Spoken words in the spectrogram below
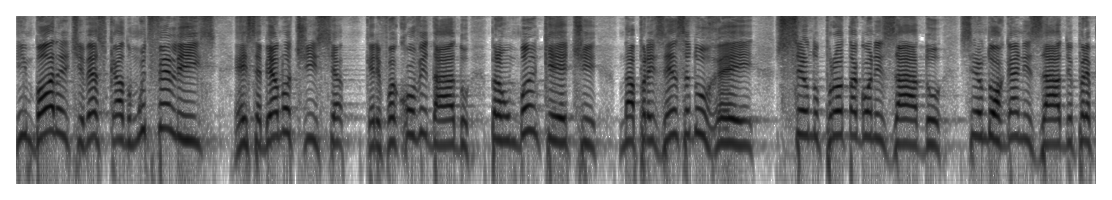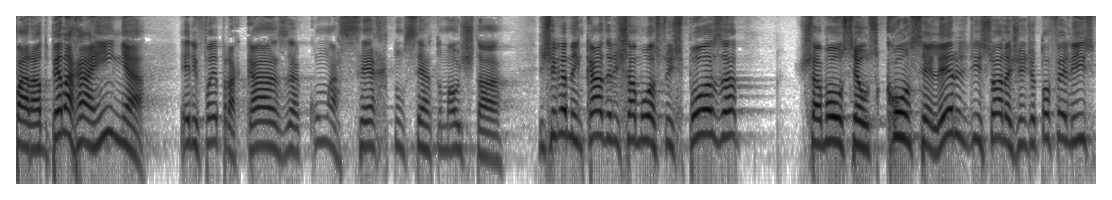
Embora ele tivesse ficado muito feliz em receber a notícia que ele foi convidado para um banquete na presença do rei, sendo protagonizado, sendo organizado e preparado pela rainha, ele foi para casa com uma certa, um certo mal-estar. E chegando em casa, ele chamou a sua esposa, chamou os seus conselheiros e disse: Olha, gente, eu estou feliz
